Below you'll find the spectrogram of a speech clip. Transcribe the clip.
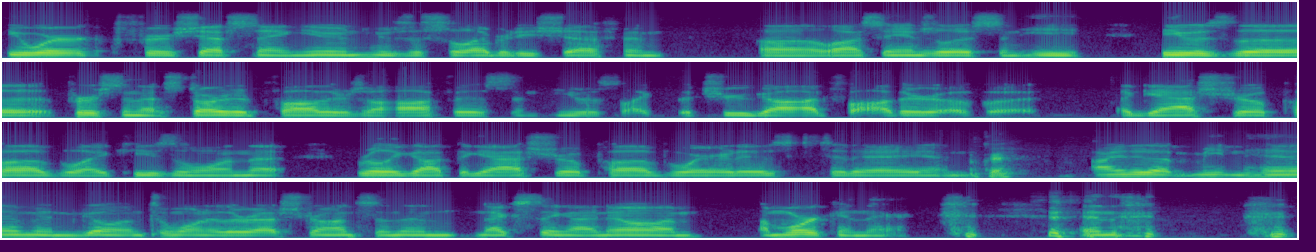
he worked for Chef Sang Yoon, who's a celebrity chef in uh, Los Angeles, and he he was the person that started Father's Office, and he was like the true godfather of a a gastro pub. Like he's the one that really got the gastro pub where it is today. And Okay. I ended up meeting him and going to one of the restaurants, and then next thing I know, I'm I'm working there, and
